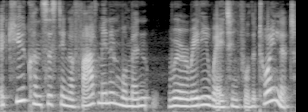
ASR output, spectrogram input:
A queue consisting of five men and women were already waiting for the toilet.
